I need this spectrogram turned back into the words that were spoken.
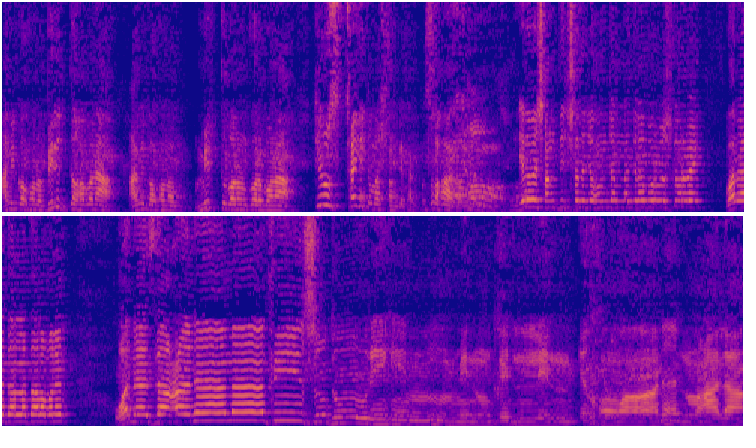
আমি কখনো বিরুদ্ধ হব না আমি কখনো মৃত্যুবরণ করব না চিরস্থায়ী তোমার সঙ্গে থাকবো সুবহানাল্লাহ এভাবে শান্তির সাথে যখন জান্নাতীরা প্রবেশ করবে পরে আল্লাহ তাআলা বলেন ونزعنا ما في صدورهم من غل إخوانا على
